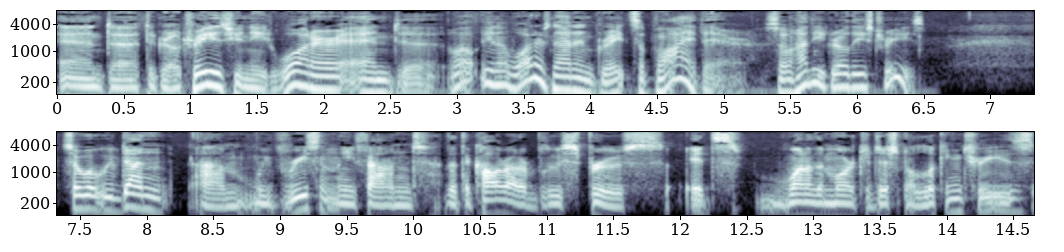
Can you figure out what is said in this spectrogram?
and uh, to grow trees, you need water, and, uh, well, you know, water's not in great supply there. So, how do you grow these trees? So, what we've done, um, we've recently found that the Colorado blue spruce, it's one of the more traditional looking trees.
